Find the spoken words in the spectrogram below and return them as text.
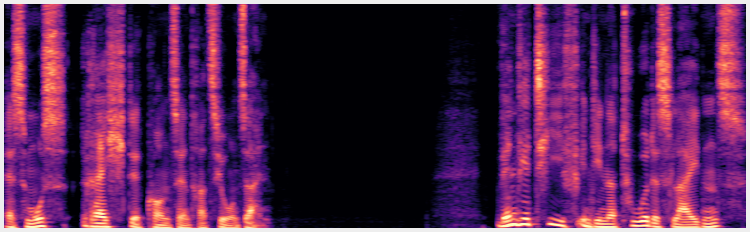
es muss rechte Konzentration sein. Wenn wir tief in die Natur des Leidens,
